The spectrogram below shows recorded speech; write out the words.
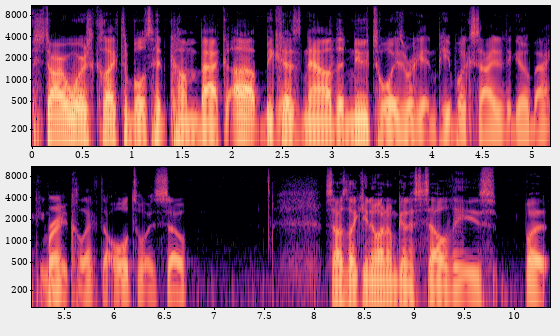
Star Wars collectibles had come back up because now the new toys were getting people excited to go back and Right. collect the old toys. So, so I was like, you know what, I'm going to sell these, but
